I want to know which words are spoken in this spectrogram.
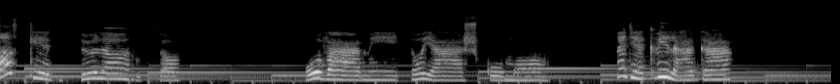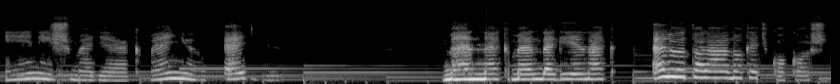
Azt kérdi tőle a ruca. Hová mégy tojáskoma? Megyek világá. Én is megyek, menjünk együtt. Mennek, mendegélnek, előtalálnak egy kakast.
